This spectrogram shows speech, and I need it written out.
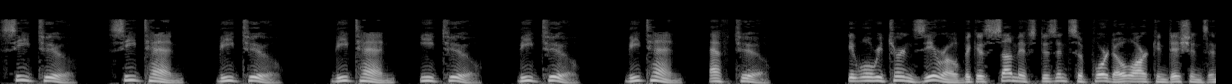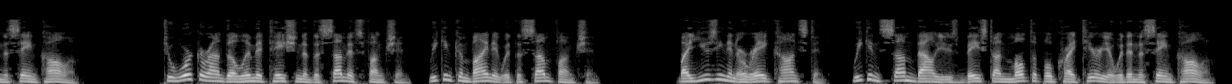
C2, C10, B2, B10, E2, B2, B10, F2. It will return 0 because SUMIFS doesn't support OR conditions in the same column. To work around the limitation of the SUMIFS function, we can combine it with the sum function. By using an array constant, we can sum values based on multiple criteria within the same column.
